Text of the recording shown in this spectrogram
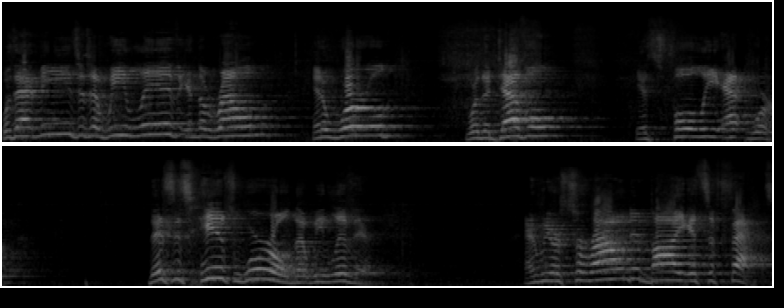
What that means is that we live in the realm, in a world where the devil is fully at work. This is his world that we live in. And we are surrounded by its effects.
